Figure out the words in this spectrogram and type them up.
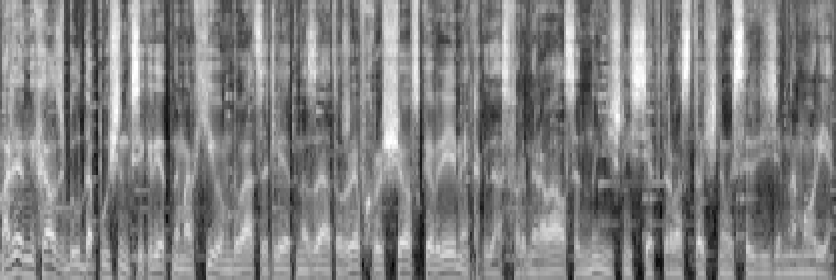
Марлен Михайлович был допущен к секретным архивам 20 лет назад, уже в хрущевское время, когда сформировался нынешний сектор Восточного Средиземноморья.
